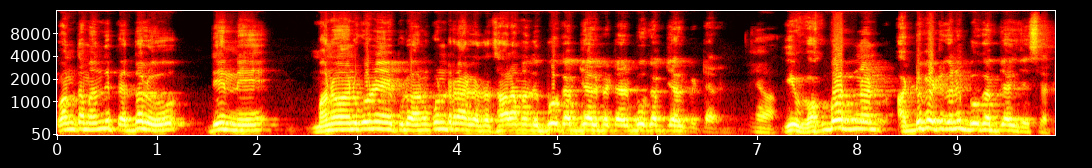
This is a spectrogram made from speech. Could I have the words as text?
కొంతమంది పెద్దలు దీన్ని మనం అనుకునే ఇప్పుడు అనుకుంటున్నారు కదా చాలా మంది భూ కబ్జాలు పెట్టారు భూ కబ్జాలు పెట్టారు. ఈ ఒక బోర్డును అడ్డు పెట్టుకుని భూ కబ్జాలు చేశారు.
